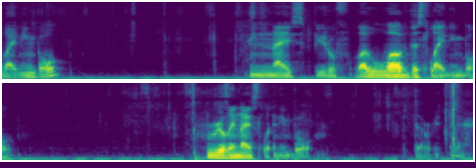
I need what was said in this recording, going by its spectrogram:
Lightning bolt. Nice, beautiful. I love this lightning bolt. Really nice lightning bolt. Put that right there.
